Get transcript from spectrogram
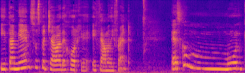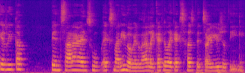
y también sospechaba de Jorge, a family friend. Es común que Rita pensara en su ex marido, ¿verdad? Like I feel like ex husbands are usually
